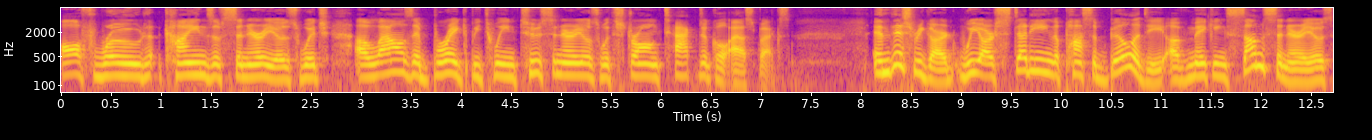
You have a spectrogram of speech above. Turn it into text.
off-road kinds of scenarios, which allows a break between two scenarios with strong tactical aspects. In this regard, we are studying the possibility of making some scenarios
